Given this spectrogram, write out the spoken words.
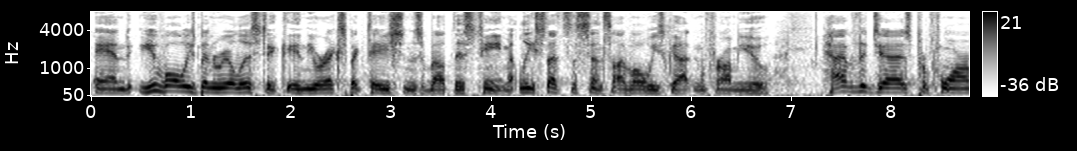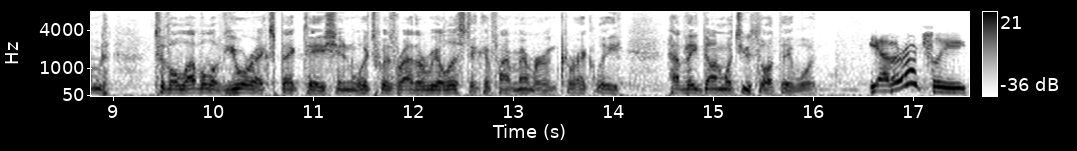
and you've always been realistic in your expectations about this team. At least that's the sense I've always gotten from you. Have the Jazz performed to the level of your expectation, which was rather realistic, if I remember correctly. Have they done what you thought they would? Yeah, they're actually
